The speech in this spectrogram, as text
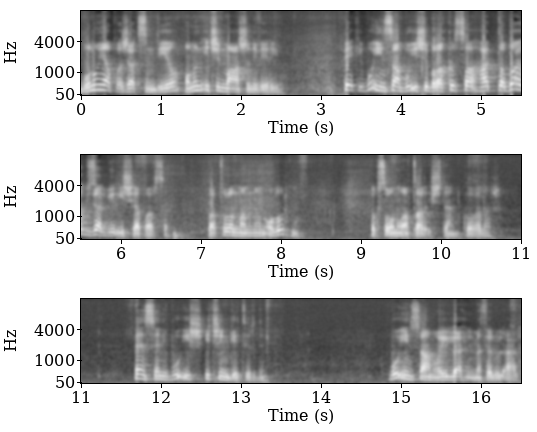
Bunu yapacaksın diyor. Onun için maaşını veriyor. Peki bu insan bu işi bırakırsa hatta daha güzel bir iş yaparsa patron memnun olur mu? Yoksa onu atar işten kovalar. Ben seni bu iş için getirdim. Bu insan ve illahil meselul a'la.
